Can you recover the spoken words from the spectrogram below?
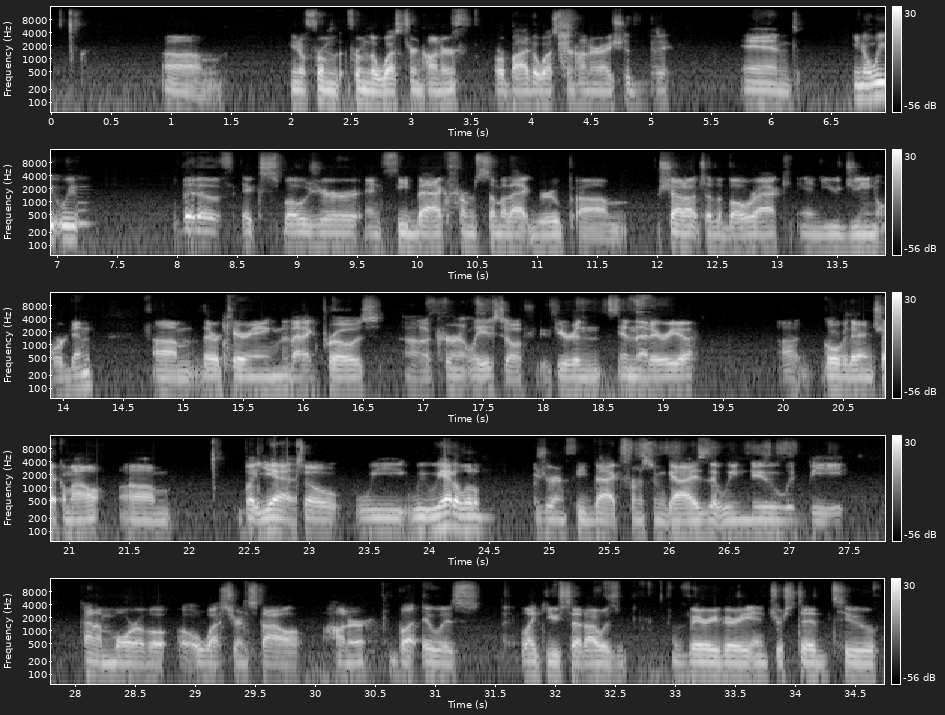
um, you know, from from the Western hunter or by the Western hunter, I should say. And you know, we we a bit of exposure and feedback from some of that group. Um, shout out to the Bow Rack in Eugene, Oregon. Um, they're carrying the Mag Pros uh, currently, so if, if you're in in that area, uh, go over there and check them out. Um, but yeah, so we, we we had a little exposure and feedback from some guys that we knew would be kind of more of a, a Western style hunter. But it was like you said, I was very very interested to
